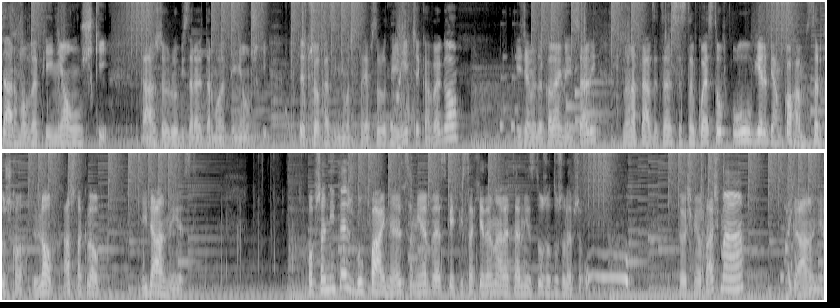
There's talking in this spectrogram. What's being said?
darmowe pieniążki. Każdy lubi zarabiać darmowe pieniążki. Ty przy okazji nie masz tutaj absolutnie nic ciekawego. Idziemy do kolejnej celi. No naprawdę, ten system questów uwielbiam, kocham, serduszko, love, hashtag love. Idealny jest. Poprzedni też był fajny, co nie, w Escapistach 1, ale ten jest dużo, dużo lepszy. Uuu, ktoś miał taśmę? Idealnie.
